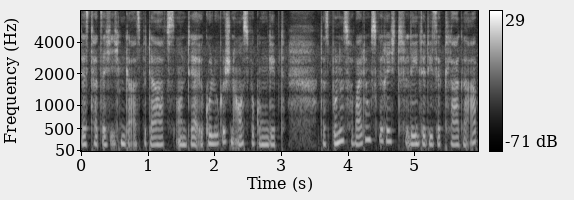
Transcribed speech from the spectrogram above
des tatsächlichen Gasbedarfs und der ökologischen Auswirkungen gibt. Das Bundesverwaltungsgericht lehnte diese Klage ab.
